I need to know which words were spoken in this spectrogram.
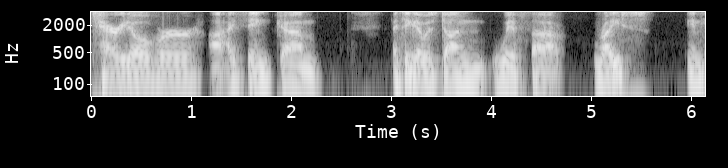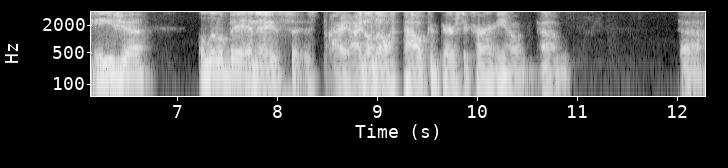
carried over. Uh, I think um, I think it was done with uh, rice in Asia a little bit, and I, I don't know how it compares to current you know um, uh,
